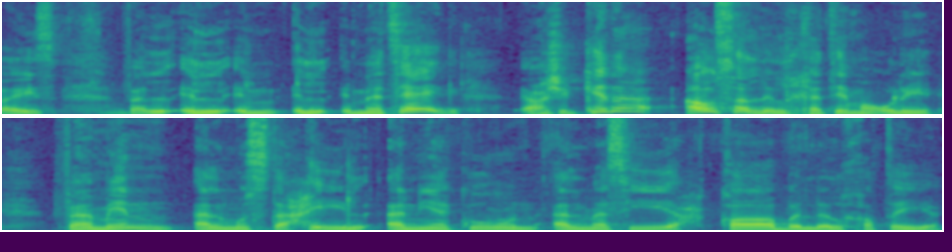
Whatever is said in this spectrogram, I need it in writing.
كويس؟ فالنتائج عشان كده أوصل للخاتمة أقول إيه؟ فمن المستحيل أن يكون المسيح قابل للخطية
